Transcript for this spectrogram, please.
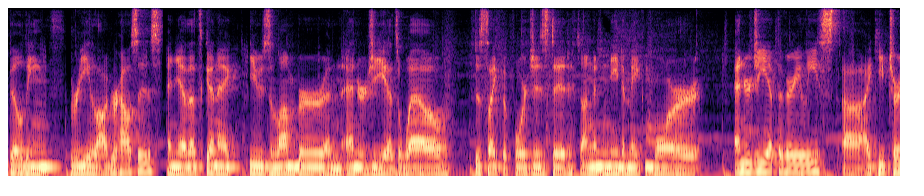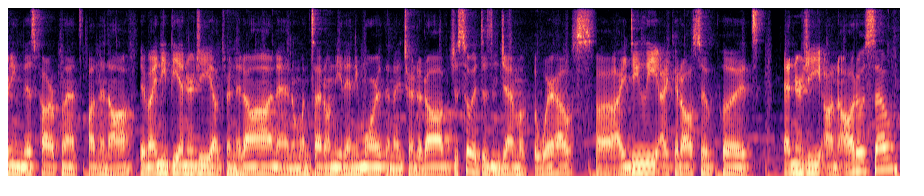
building three logger houses. And yeah that's gonna use lumber and energy as well just like the forges did. So i'm gonna need to make more energy at the very least. Uh, I keep turning this power plant on and off. If I need the energy, I'll turn it on. And once I don't need any more, then I turn it off just so it doesn't jam up the warehouse. Uh, ideally, I could also put energy on auto sell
